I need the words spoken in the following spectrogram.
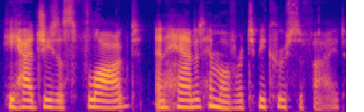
He had Jesus flogged and handed him over to be crucified.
